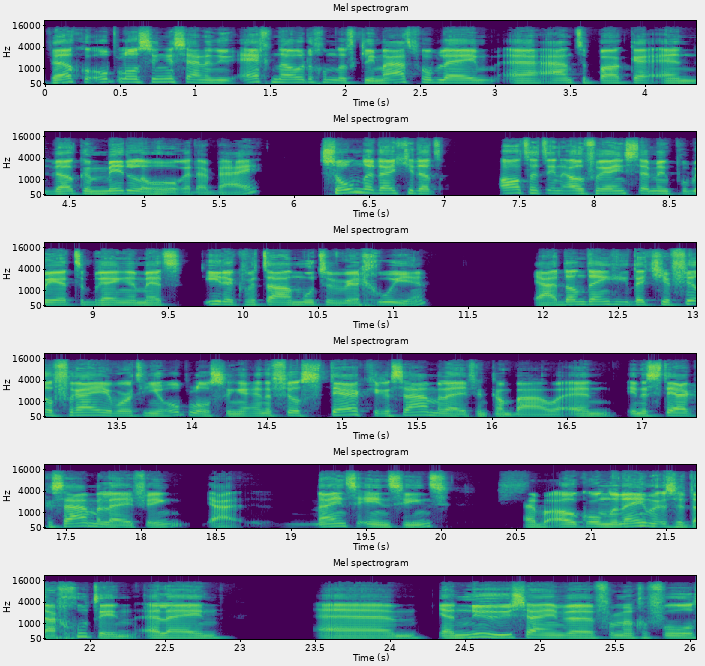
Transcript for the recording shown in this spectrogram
welke oplossingen zijn er nu echt nodig om dat klimaatprobleem uh, aan te pakken. En welke middelen horen daarbij. Zonder dat je dat altijd in overeenstemming probeert te brengen met ieder kwartaal moeten we weer groeien. Ja, dan denk ik dat je veel vrijer wordt in je oplossingen en een veel sterkere samenleving kan bouwen. En in een sterke samenleving, ja, mijns inziens, hebben ook ondernemers het daar goed in. Alleen Ehm, ja, nu zijn we voor mijn gevoel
